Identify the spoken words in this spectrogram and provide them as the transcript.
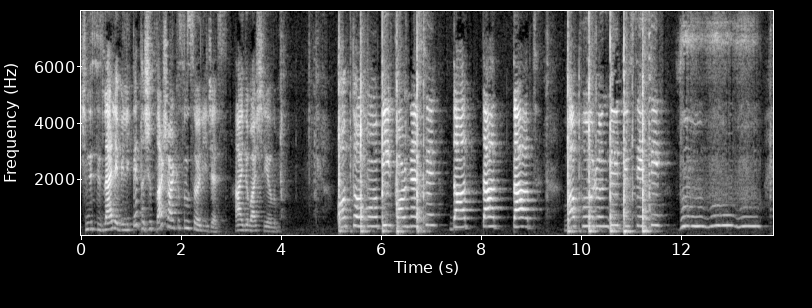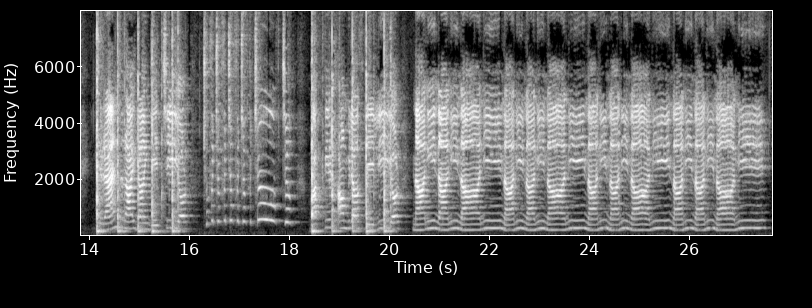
Şimdi sizlerle birlikte Taşıtlar şarkısını söyleyeceğiz. Haydi başlayalım. Otomobil kornası dat dat dat. Vapurun düdük sesi vu vu vu. Tren raydan geçiyor. Çufu çufu çufu çufu çuf çuf. Bak bir ambulans geliyor. Nani nani nani nani nani nani nani nani nani nani nani nani.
